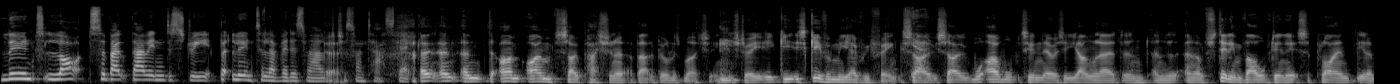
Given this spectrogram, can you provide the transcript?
learnt lots about that industry, but learned to love it as well, which was fantastic. And, and, and I'm I'm so passionate about the builders merchant industry. It, it's given me everything. So Yeah. so I walked in there as a young lad, and, and, and I'm still involved in it, supplying you know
